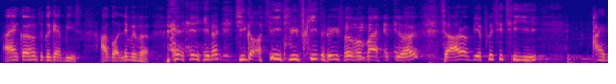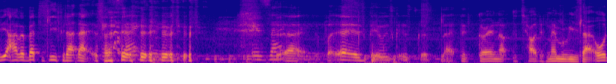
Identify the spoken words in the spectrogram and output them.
I ain't going home to go get beats. I got to live with her. you know, she got to feed me, keep the roof over my head. You know, so I rather be a pussy to you. I, I have a better sleeping at night. So. Exactly. Uh, but yeah, it was, it was it was good. Like the growing up, the childhood memories, like all,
